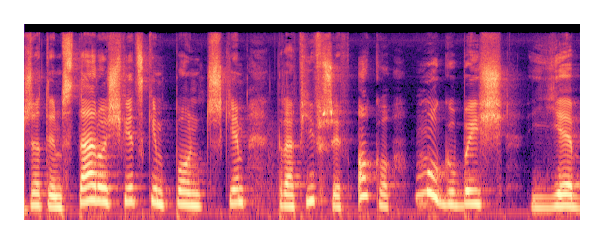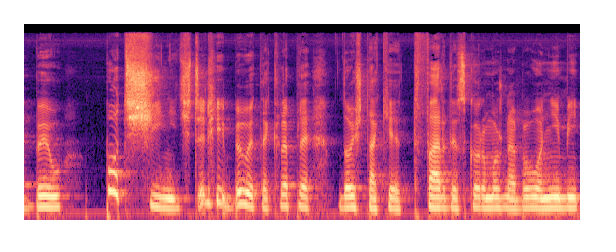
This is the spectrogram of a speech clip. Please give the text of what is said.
że tym staroświeckim pączkiem trafiwszy w oko, mógłbyś je był podsinić, czyli były te kreple dość takie twarde, skoro można było nimi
